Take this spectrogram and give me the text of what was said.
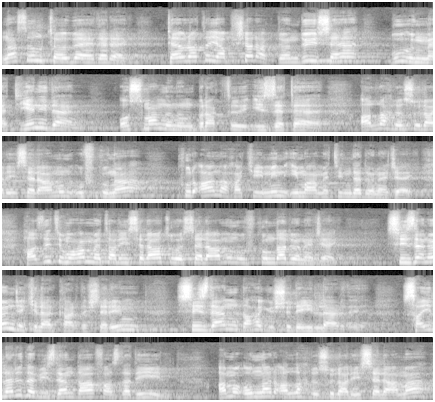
nasıl tövbe ederek Tevrat'a yapışarak döndüyse bu ümmet yeniden Osmanlı'nın bıraktığı izzete, Allah Resulü Aleyhisselam'ın ufkuna, Kur'an-ı Hakim'in imametinde dönecek. Hz. Muhammed Aleyhisselatu Vesselam'ın ufkunda dönecek. Sizden öncekiler kardeşlerim, sizden daha güçlü değillerdi. Sayıları da bizden daha fazla değil. Ama onlar Allah Resulü Aleyhisselam'a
